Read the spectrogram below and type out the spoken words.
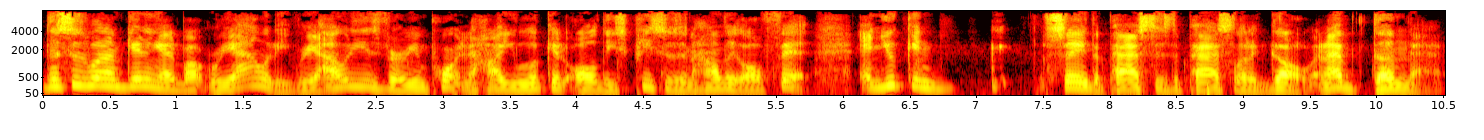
this is what I'm getting at about reality. Reality is very important. How you look at all these pieces and how they all fit. And you can say the past is the past, let it go. And I've done that.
